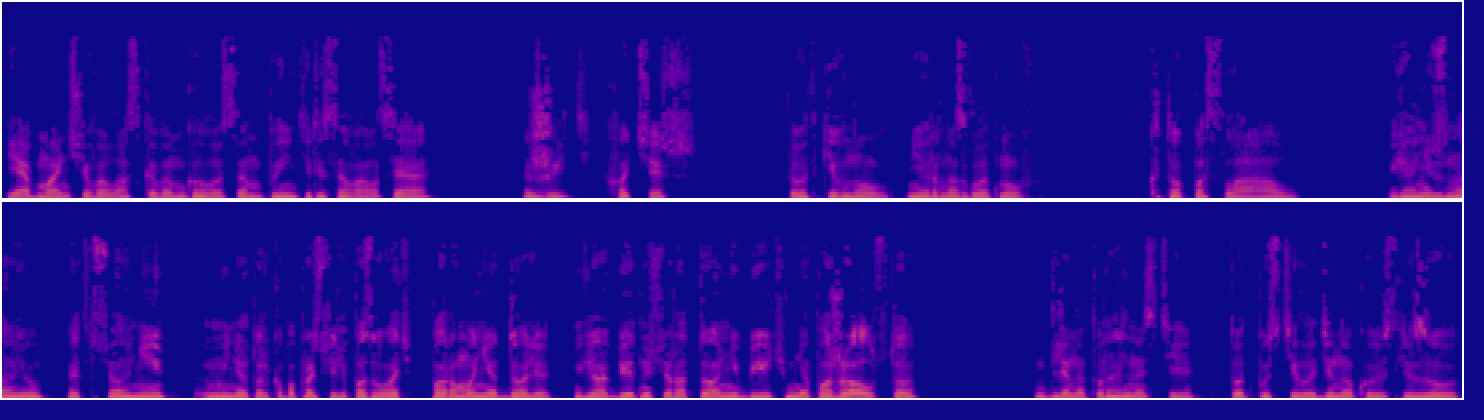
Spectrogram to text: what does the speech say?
и обманчиво ласковым голосом поинтересовался. «Жить хочешь?» Тот кивнул, нервно сглотнув. «Кто послал?» «Я не знаю, это все они. Меня только попросили позвать, пару монет дали. Я бедный сирота, не бейте меня, пожалуйста!» Для натуральности тот пустил одинокую слезу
